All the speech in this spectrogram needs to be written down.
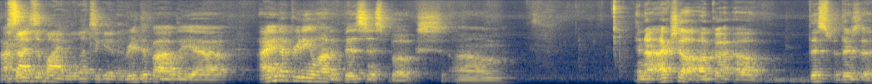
I Besides the Bible, that's a given. read the Bible. Yeah, I end up reading a lot of business books. Um, and I, actually, I'll, I'll go. Uh, this there's a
